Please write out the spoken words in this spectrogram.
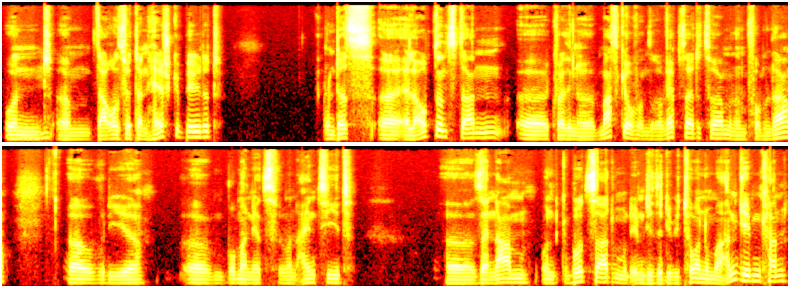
und mhm. ähm, daraus wird dann Hash gebildet und das äh, erlaubt uns dann äh, quasi eine Maske auf unserer Webseite zu haben, in einem Formular, äh, wo die, äh, wo man jetzt, wenn man einzieht, äh, seinen Namen und Geburtsdatum und eben diese Debitornummer angeben kann.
